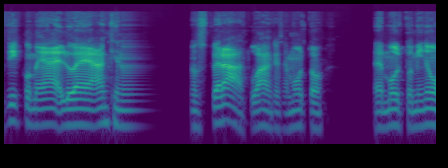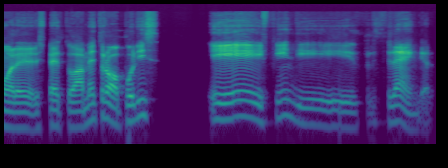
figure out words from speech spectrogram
così come è lo è anche Nosferatu, anche se molto è molto minore rispetto a Metropolis, e i film di Fritz Lang,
